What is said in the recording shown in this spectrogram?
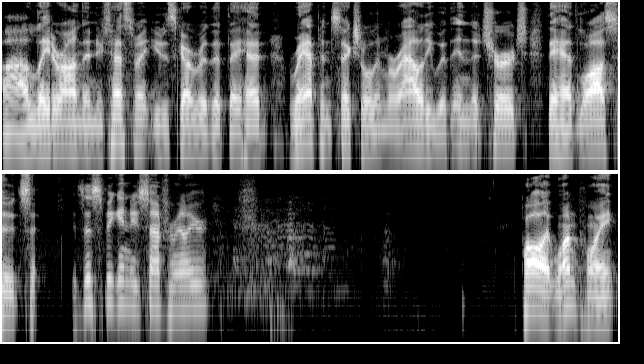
Uh, later on in the New Testament, you discover that they had rampant sexual immorality within the church. They had lawsuits. Is this beginning to sound familiar? Paul, at one point,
